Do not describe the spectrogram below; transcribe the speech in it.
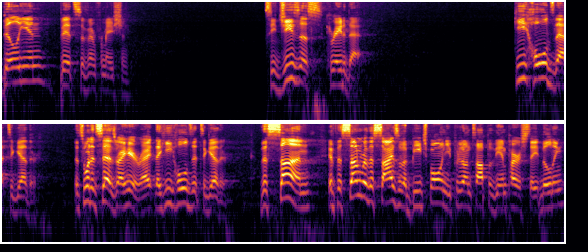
billion bits of information. See, Jesus created that. He holds that together. That's what it says right here, right? That He holds it together. The sun, if the sun were the size of a beach ball and you put it on top of the Empire State Building,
